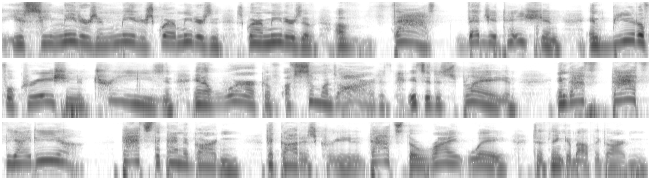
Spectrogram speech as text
you see meters and meters, square meters and square meters of, of vast vegetation and beautiful creation and trees and, and a work of, of someone's art. It's a display. And, and that's, that's the idea. That's the kind of garden that God has created. That's the right way to think about the garden.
